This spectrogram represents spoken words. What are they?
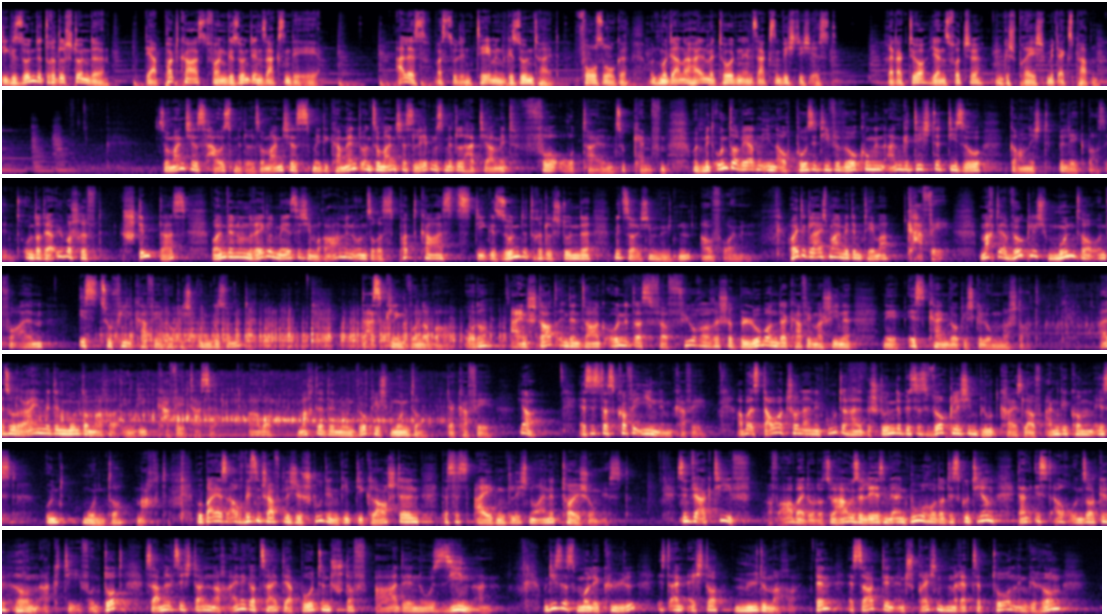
Die gesunde Drittelstunde, der Podcast von gesundinSachsen.de. Alles, was zu den Themen Gesundheit, Vorsorge und moderne Heilmethoden in Sachsen wichtig ist. Redakteur Jens Fritsche im Gespräch mit Experten. So manches Hausmittel, so manches Medikament und so manches Lebensmittel hat ja mit Vorurteilen zu kämpfen. Und mitunter werden ihnen auch positive Wirkungen angedichtet, die so gar nicht belegbar sind. Unter der Überschrift Stimmt das? Wollen wir nun regelmäßig im Rahmen unseres Podcasts die gesunde Drittelstunde mit solchen Mythen aufräumen. Heute gleich mal mit dem Thema Kaffee. Macht er wirklich munter und vor allem ist zu viel Kaffee wirklich ungesund? Das klingt wunderbar, oder? Ein Start in den Tag ohne das verführerische Blubbern der Kaffeemaschine, nee, ist kein wirklich gelungener Start. Also rein mit dem Muntermacher in die Kaffeetasse. Aber macht er denn nun wirklich munter, der Kaffee? Ja, es ist das Koffein im Kaffee. Aber es dauert schon eine gute halbe Stunde, bis es wirklich im Blutkreislauf angekommen ist und munter macht. Wobei es auch wissenschaftliche Studien gibt, die klarstellen, dass es eigentlich nur eine Täuschung ist. Sind wir aktiv, auf Arbeit oder zu Hause, lesen wir ein Buch oder diskutieren, dann ist auch unser Gehirn aktiv. Und dort sammelt sich dann nach einiger Zeit der Botenstoff Adenosin an. Und dieses Molekül ist ein echter Müdemacher. Denn es sagt den entsprechenden Rezeptoren im Gehirn,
